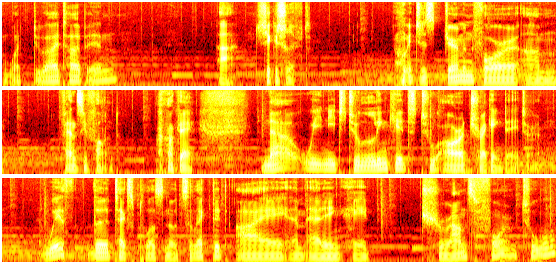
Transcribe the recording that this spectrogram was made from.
what do I type in? Ah, schicke Schrift, which is German for um, fancy font. Okay, now we need to link it to our tracking data. With the text plus node selected, I am adding a transform tool.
